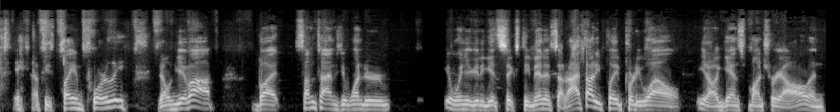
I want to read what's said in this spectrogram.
if he's playing poorly, don't give up. But sometimes you wonder when you're going to get 60 minutes out. I thought he played pretty well, you know, against Montreal, and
